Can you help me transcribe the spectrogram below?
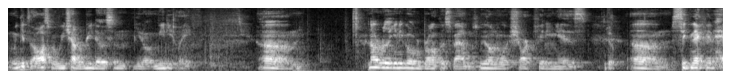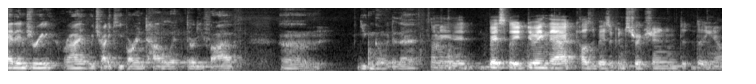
when we get to the hospital, we try to redose them, you know, immediately. Um, not really going to go over bronchospasms. We all know what shark finning is. Yep. Um, significant head injury, right? We try to keep our end tidal at 35. Um, you can go into that. I mean, it, basically doing that causes vasoconstriction. d- d- you know,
